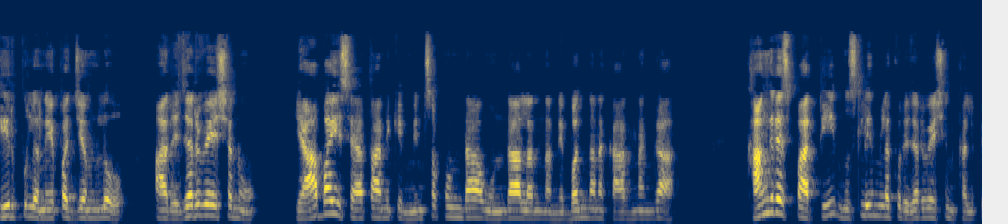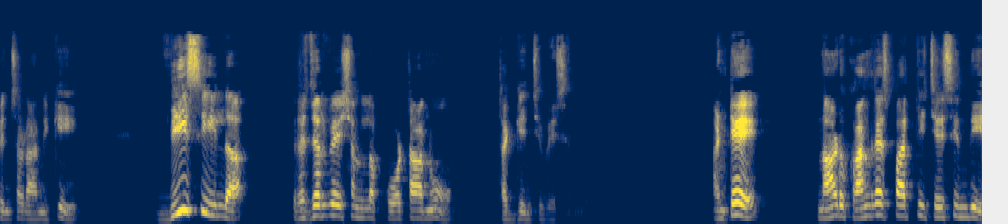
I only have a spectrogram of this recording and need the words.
తీర్పుల నేపథ్యంలో ఆ రిజర్వేషను యాభై శాతానికి మించకుండా ఉండాలన్న నిబంధన కారణంగా కాంగ్రెస్ పార్టీ ముస్లింలకు రిజర్వేషన్ కల్పించడానికి బీసీల రిజర్వేషన్ల కోటాను తగ్గించి వేసింది. అంటే నాడు కాంగ్రెస్ పార్టీ చేసింది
